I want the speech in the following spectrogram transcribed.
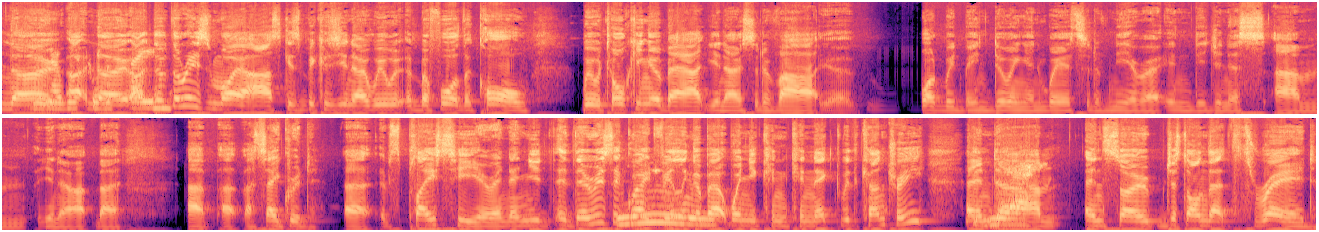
No, You know, uh, no. Uh, the, the reason why I ask is because you know we were before the call we were talking about you know sort of uh, uh, what we'd been doing, and we're sort of near a indigenous, um, you know, a, a, a sacred uh, place here, and and you, there is a great feeling about when you can connect with country, and Yeah. um, and so just on that thread,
